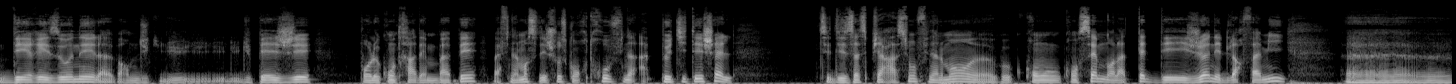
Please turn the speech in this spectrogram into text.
déraisonnée, du, PSG pour le contrat d'Mbappé, bah, finalement c'est des choses qu'on retrouve à petite échelle. C'est des aspirations finalement euh, qu'on sème dans la tête des jeunes et de leurs familles. Euh,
